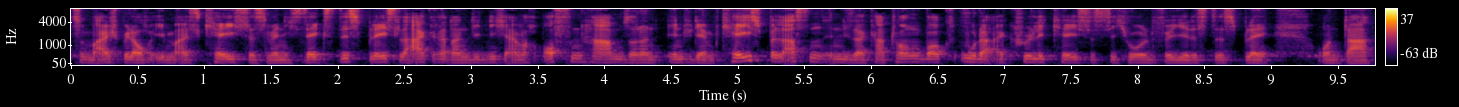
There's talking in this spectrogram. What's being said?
zum Beispiel auch eben als Cases. Wenn ich sechs Displays lagere, dann die nicht einfach offen haben, sondern entweder im Case belassen, in dieser Kartonbox oder Acrylic Cases sich holen für jedes Display. Und da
